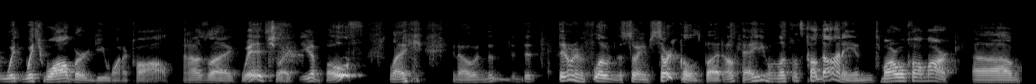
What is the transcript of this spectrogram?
which, which Wahlberg do you want to call? And I was like, which? Like, you got both? Like, you know, th- th- they don't even float in the same circles, but okay, let's, let's call Donnie and tomorrow we'll call Mark. Um,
